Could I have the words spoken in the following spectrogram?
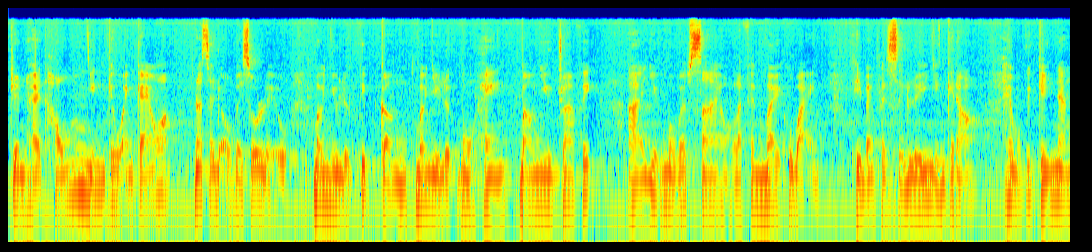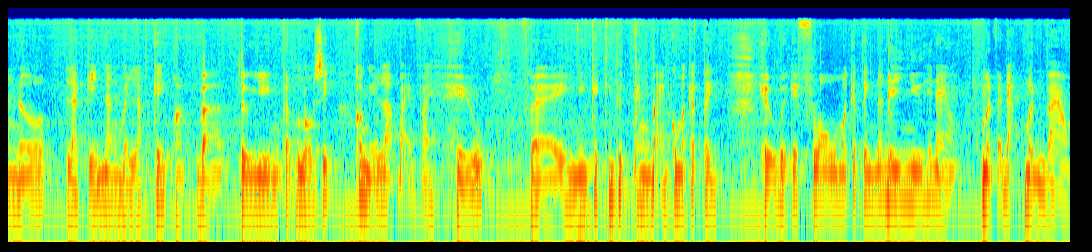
trên hệ thống những cái quảng cáo á, nó sẽ đổ về số liệu bao nhiêu lượt tiếp cận bao nhiêu lượt mua hàng bao nhiêu traffic à, dẫn vào website hoặc là fanpage của bạn thì bạn phải xử lý những cái đó. Thêm một cái kỹ năng nữa là kỹ năng về lập kế hoạch và tư duy một cách logic có nghĩa là bạn phải hiểu về những cái kiến thức căn bản của marketing hiểu về cái flow marketing nó đi như thế nào. Mình phải đặt mình vào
